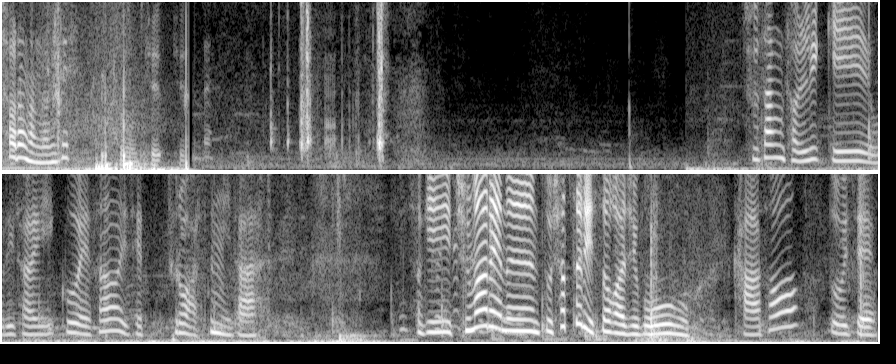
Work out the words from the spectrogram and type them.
철원 관광지? 어, 개, 개. 주상 전리길 우리 저희 입구에서 이제 들어왔습니다. 여기 주말에는 또 셔틀이 있어가지고 가서 또 이제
